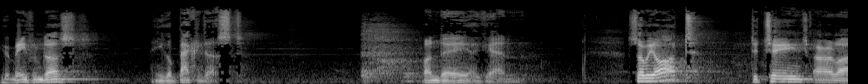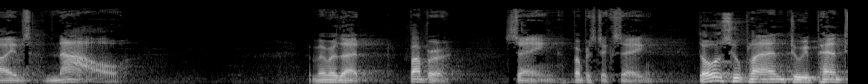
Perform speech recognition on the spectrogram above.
You're made from dust, and you go back to dust. One day again. So we ought to change our lives now. Remember that bumper saying, bumper stick saying, those who plan to repent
